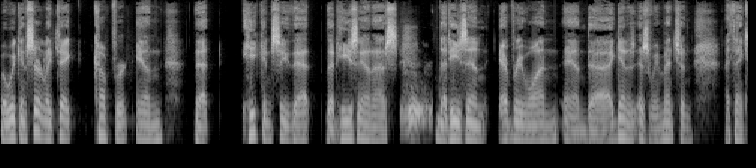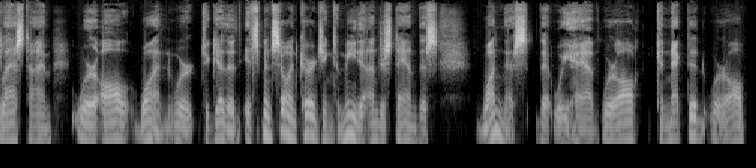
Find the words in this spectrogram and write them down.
but we can certainly take comfort in that He can see that that He's in us, mm-hmm. that He's in everyone. And uh, again, as we mentioned, I think last time, we're all one. We're together. It's been so encouraging to me to understand this oneness that we have. We're all connected. We're all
